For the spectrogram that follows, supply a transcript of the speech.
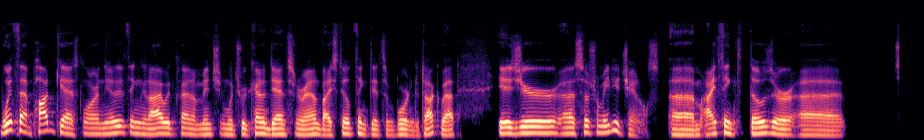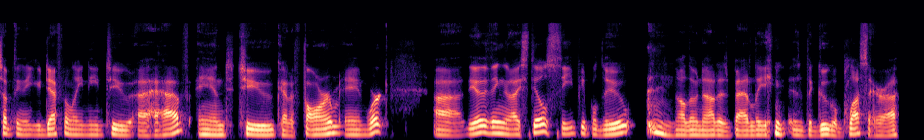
with that podcast lauren the other thing that i would kind of mention which we're kind of dancing around but i still think that's important to talk about is your uh, social media channels. Um, I think those are uh, something that you definitely need to uh, have and to kind of farm and work. Uh, the other thing that I still see people do, although not as badly as the Google Plus era,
